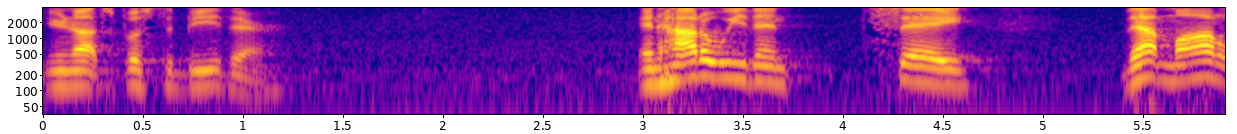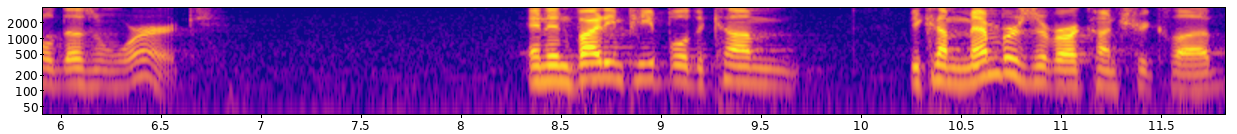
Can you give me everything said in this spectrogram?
You're not supposed to be there. And how do we then say that model doesn't work? And inviting people to come become members of our country club,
